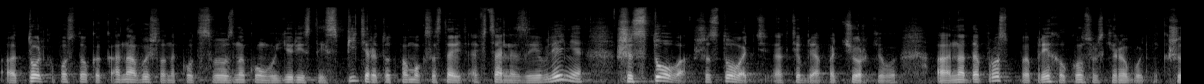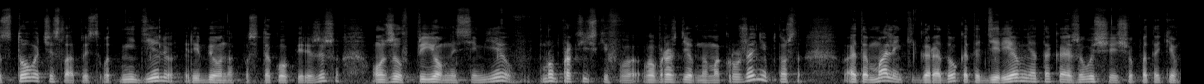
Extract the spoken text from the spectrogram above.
А, только после того, как она вышла на какого-то своего знакомого юриста из Питера, тот помог составить официальное заявление. 6, 6 октября, подчеркиваю, а, на допрос приехал консульский работник. 6 числа, то есть вот неделю ребенок после такого пережившего, он жил в приемной семье, ну, практически во враждебном окружении, потому что это маленький городок, это деревня такая, живущая еще по таким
